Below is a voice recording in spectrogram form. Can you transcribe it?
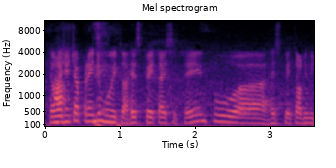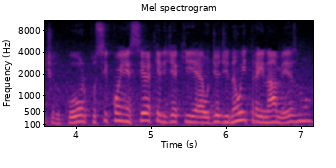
Então Ah. a gente aprende muito a respeitar esse tempo, a respeitar o limite do corpo, se conhecer aquele dia que é o dia de não ir treinar mesmo,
